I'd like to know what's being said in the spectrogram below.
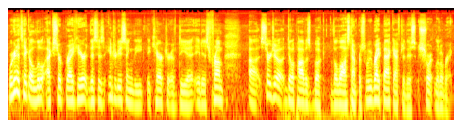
we're going to take a little excerpt right here. This is introducing the, the character of Dia. It is from uh, Sergio de la Pava's book, The Lost Empress. We'll be right back after this short little break.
